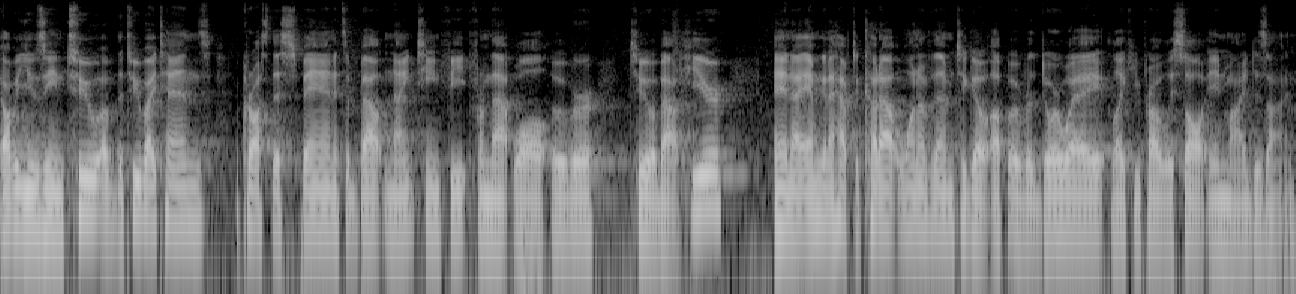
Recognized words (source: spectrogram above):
I'll be using two of the 2x10s across this span. It's about 19 feet from that wall over to about here. And I am going to have to cut out one of them to go up over the doorway like you probably saw in my design.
